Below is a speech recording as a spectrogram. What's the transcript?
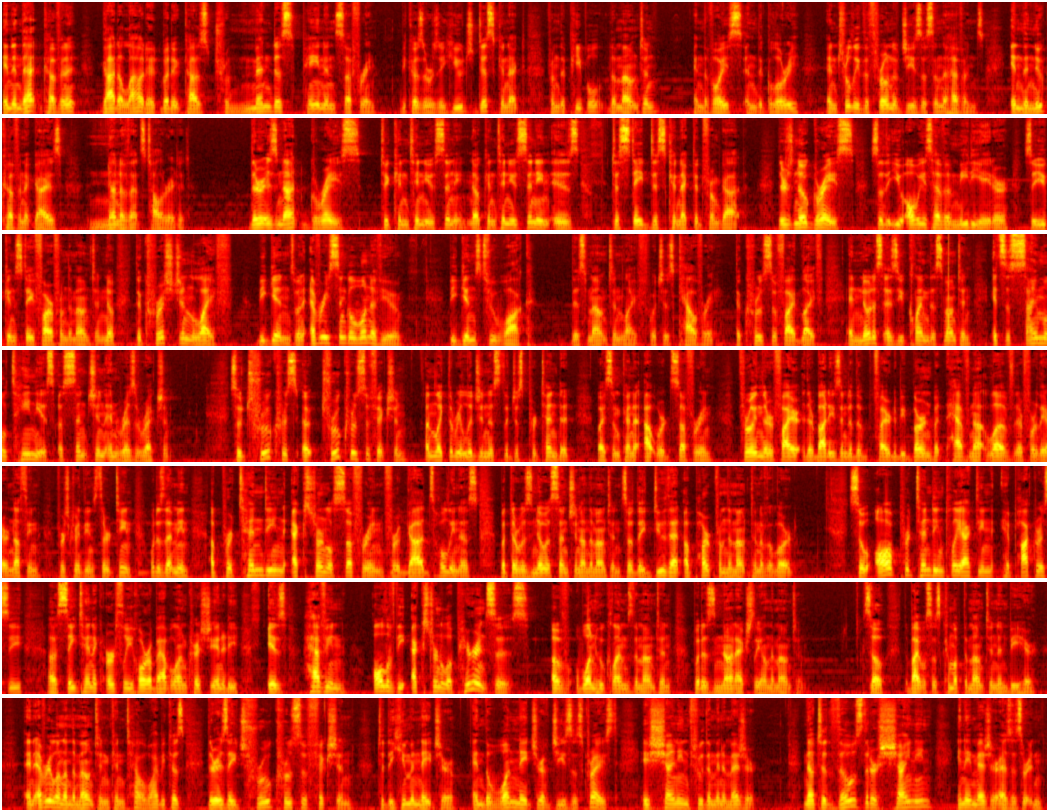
And in that covenant, God allowed it, but it caused tremendous pain and suffering because there was a huge disconnect from the people, the mountain, and the voice, and the glory, and truly the throne of Jesus in the heavens. In the new covenant, guys, none of that's tolerated. There is not grace to continue sinning. Now, continue sinning is to stay disconnected from God. There's no grace so that you always have a mediator so you can stay far from the mountain. No, the Christian life begins when every single one of you begins to walk this mountain life, which is Calvary. the crucified life. And notice as you climb this mountain, it's a simultaneous ascension and resurrection. So true, cru- uh, true crucifixion, unlike the religionists that just pretend it by some kind of outward suffering, throwing their fire their bodies into the fire to be burned but have not love therefore they are nothing. 1 corinthians 13 what does that mean? A pretending external suffering for god's holiness but there was no ascension on the mountain. So they do that apart from the mountain of the lord. So all pretending play acting hypocrisy uh, satanic earthly horror babylon christianity is having all of the external appearances of one who climbs the mountain but is not actually on the mountain. So the Bible says, Come up the mountain and be here. And everyone on the mountain can tell. Why? Because there is a true crucifixion to the human nature, and the one nature of Jesus Christ is shining through them in a measure. Now, to those that are shining in a measure, as is written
